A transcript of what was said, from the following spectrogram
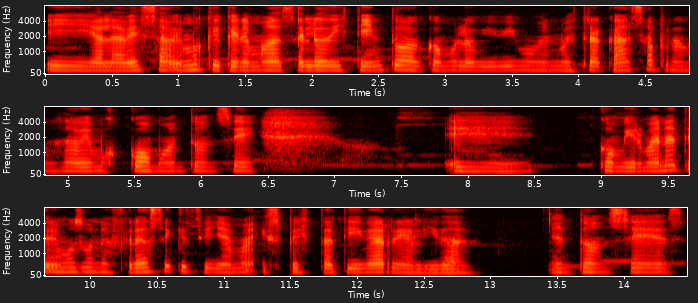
y a la vez sabemos que queremos hacerlo distinto a como lo vivimos en nuestra casa, pero no sabemos cómo. Entonces, eh, con mi hermana tenemos una frase que se llama expectativa realidad. Entonces,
